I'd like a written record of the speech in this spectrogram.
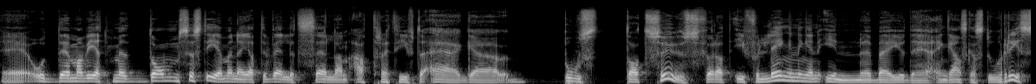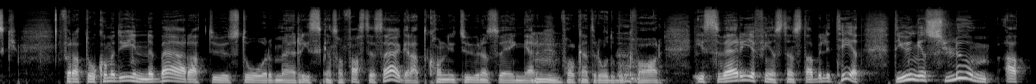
Eh, och det man vet med de systemen är att det är väldigt sällan attraktivt att äga bostadshus för att i förlängningen innebär ju det en ganska stor risk. För att då kommer det ju innebära att du står med risken som fastighetsägare, att konjunkturen svänger, mm. folk har inte råd att bo kvar. I Sverige finns det en stabilitet. Det är ju ingen slump att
